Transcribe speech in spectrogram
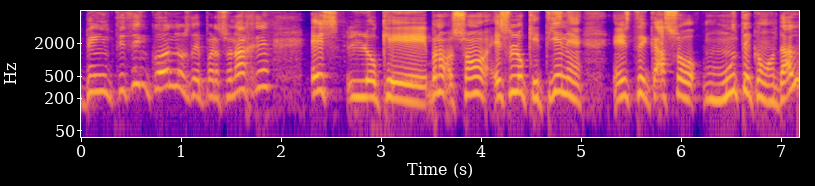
25 años de personaje es lo que, bueno, son, es lo que tiene este caso Mute como tal.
